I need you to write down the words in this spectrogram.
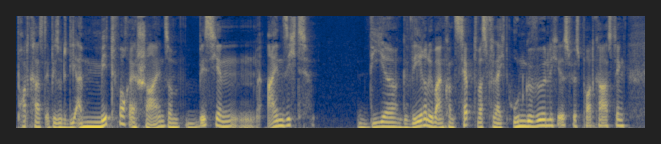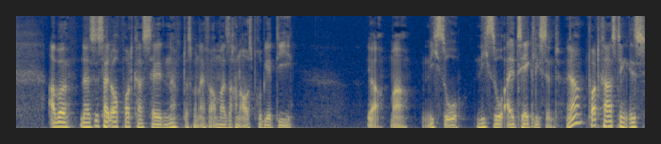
Podcast-Episode, die am Mittwoch erscheint, so ein bisschen Einsicht dir gewähren über ein Konzept, was vielleicht ungewöhnlich ist fürs Podcasting. Aber das ist halt auch Podcast-Helden, ne? dass man einfach auch mal Sachen ausprobiert, die ja mal nicht so nicht so alltäglich sind. Ja, Podcasting ist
